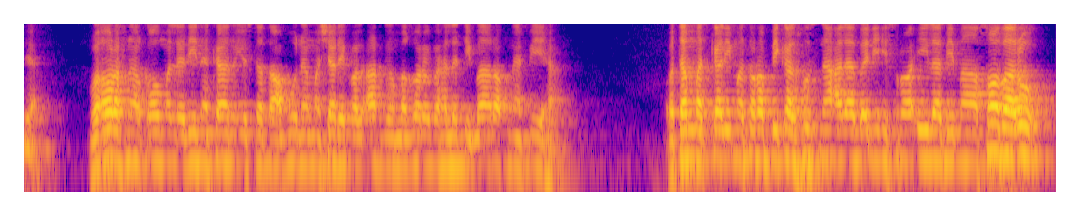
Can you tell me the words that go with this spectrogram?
ya. Wa awrasna al-qauma alladziina kanu yastata'funa masyariqal ardi wa magharibaha allati barakna fiha. Wa tammat kalimatu rabbikal husna ala bani Israila bima sabaru.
